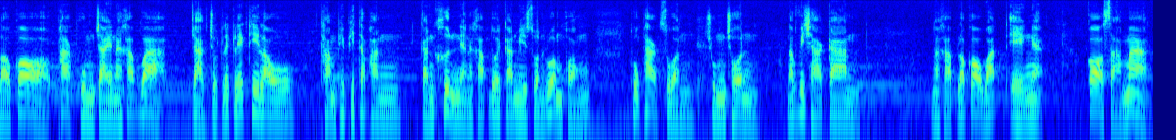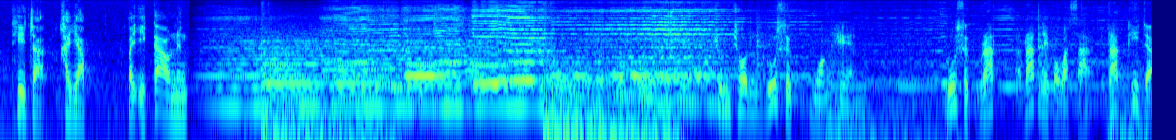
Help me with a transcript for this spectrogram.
เราก็ภาคภูมิใจนะครับว่าจากจุดเล็กๆ ที่เราทำพิพิธภัณฑ์กันขึ้นเนี่ยนะครับโดยการมีส่วนร่วมของทุกภาคส่วนชุมชน นักวิชาการนะครับแล้วก็วัดเองเนี่ยก็สามารถที่จะขยับไปอีกก้าวหนึ่ง ชุนรู้สึกหวงแหน รู้สึกรักรักในประวัติศาสตร์ รักที่จะ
